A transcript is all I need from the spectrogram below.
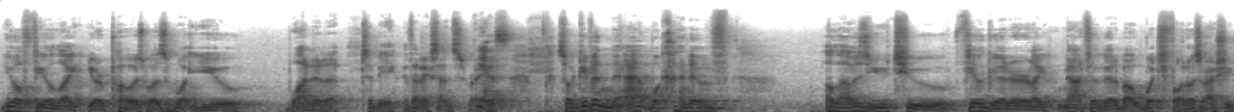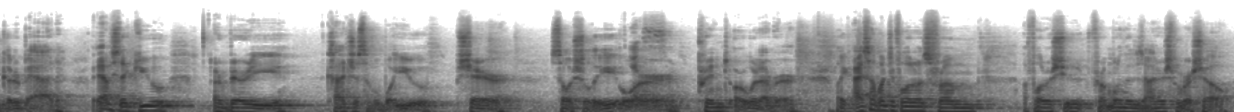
you'll feel like your pose was what you wanted it to be, if that makes sense, right? Yes. So given that, what kind of allows you to feel good or like not feel good about which photos are actually good or bad. Obviously, like you are very conscious of what you share socially or print or whatever. Like I saw a bunch of photos from a photo shoot from one of the designers from our show,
